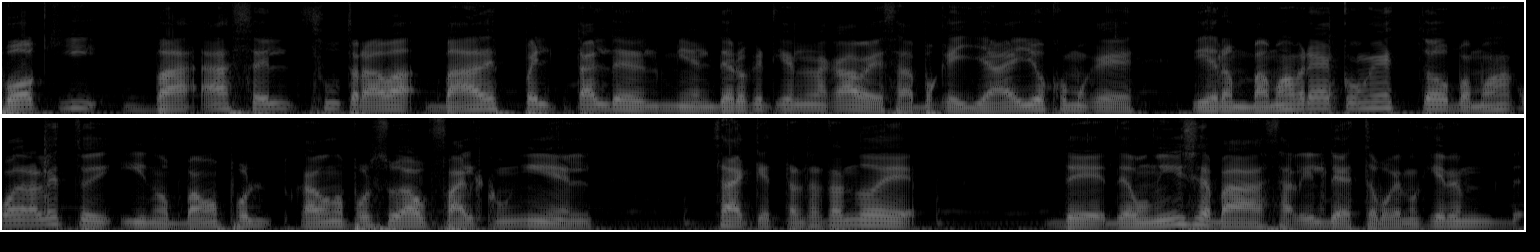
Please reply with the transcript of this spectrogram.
Bucky va a hacer su trabajo, va a despertar del mierdero que tiene en la cabeza, porque ya ellos como que dijeron, vamos a bregar con esto, vamos a cuadrar esto y, nos vamos por cada uno por su lado, Falcon y él. O sea, que están tratando de, de, de unirse para salir de esto, porque no quieren de-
